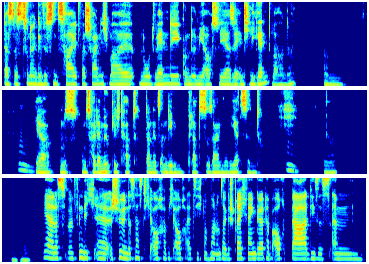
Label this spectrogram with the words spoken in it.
dass das zu einer gewissen Zeit wahrscheinlich mal notwendig und irgendwie auch sehr, sehr intelligent war, ne? Ähm, mm, ja, uns, uns halt ermöglicht hat, dann jetzt an dem Platz zu sein, wo wir jetzt sind. mm. Ja. Mhm. Ja, das äh, finde ich äh, schön. Das hast ich auch, habe ich auch, als ich nochmal in unser Gespräch reingehört habe, auch da dieses, ähm,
